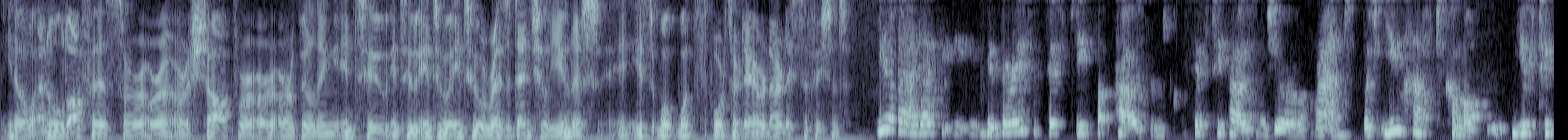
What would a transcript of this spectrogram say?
you know an old office or, or, a, or a shop or, or, or, a building into into into into a residential unit. Is what what supports are there and are they sufficient? Yeah like there is a 50,000 50,000 euro grant but you have to come up you have to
